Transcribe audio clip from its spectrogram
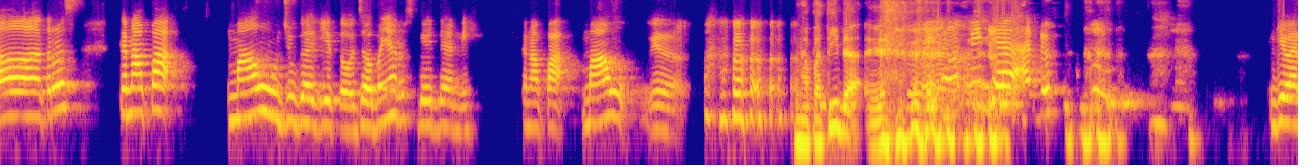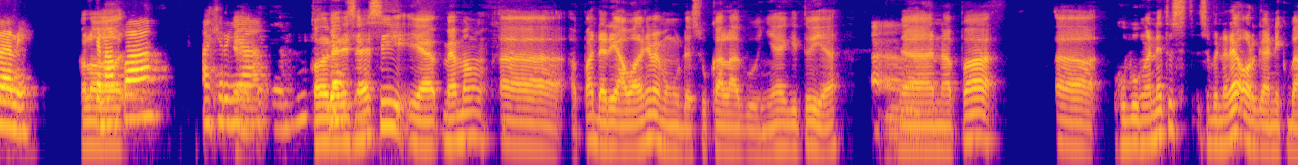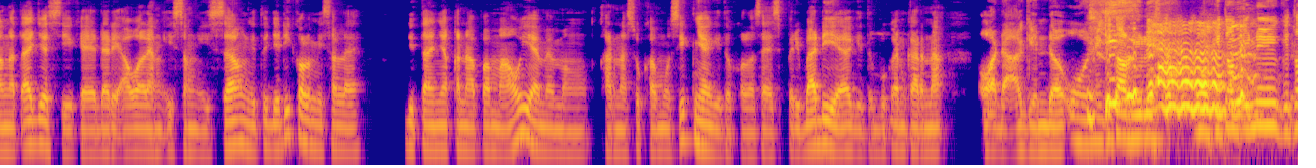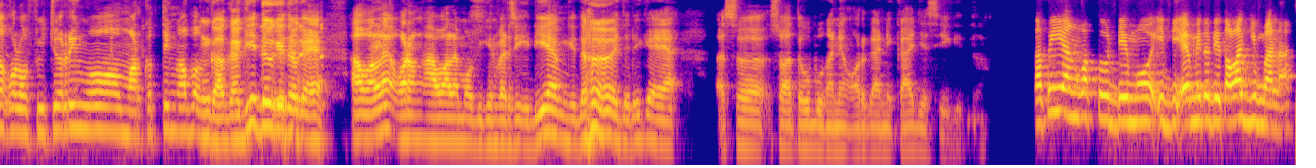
Uh, terus kenapa mau juga gitu? Jawabannya harus beda nih. Kenapa mau? Gitu. Kenapa tidak? Ya. Kenapa tidak? Aduh. Gimana nih? Kalau kenapa akhirnya? Ya, kalau dari saya sih ya memang uh, apa dari awalnya memang udah suka lagunya gitu ya. Uh. Dan apa uh, hubungannya tuh sebenarnya organik banget aja sih kayak dari awal yang iseng-iseng gitu. Jadi kalau misalnya ditanya kenapa mau ya memang karena suka musiknya gitu kalau saya pribadi ya gitu. Bukan karena oh ada agenda oh ini kita rilis oh kita gini kita kalau featuring oh marketing apa. Enggak enggak gitu gitu. Kayak awalnya orang awalnya mau bikin versi EDM gitu. Jadi kayak eh, su suatu hubungan yang organik aja sih gitu. Tapi yang waktu demo EDM itu ditolak gimana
